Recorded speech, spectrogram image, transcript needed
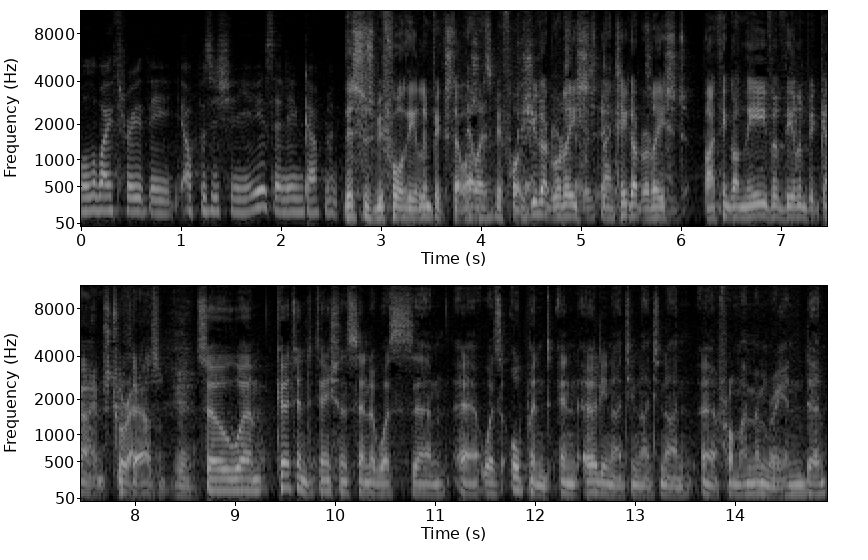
All the way through the opposition years and in government. This was before the Olympics, that was. was before the you got Olympics, released. He got released, I think, on the eve of the Olympic Games, 2000. Yeah. So um, Curtin Detention Centre was um, uh, was opened in early 1999, uh, from my memory, and um,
